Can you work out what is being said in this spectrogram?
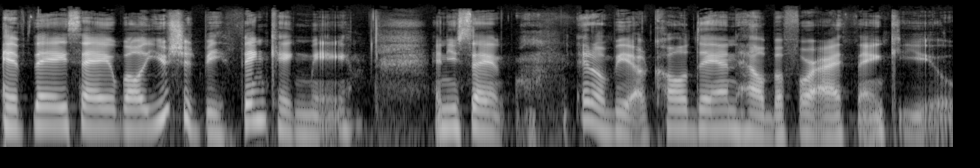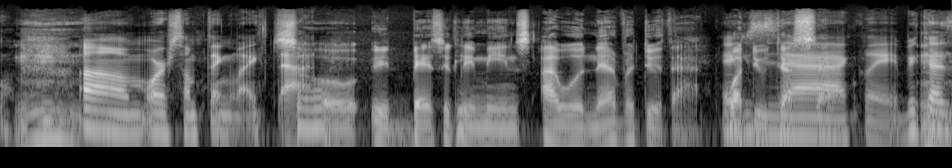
if they say, "Well, you should be thanking me," and you say, "It'll be a cold day in hell before I thank you," um, or something like that. so it basically means I will never do that what you just said Mm. Exactly, because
